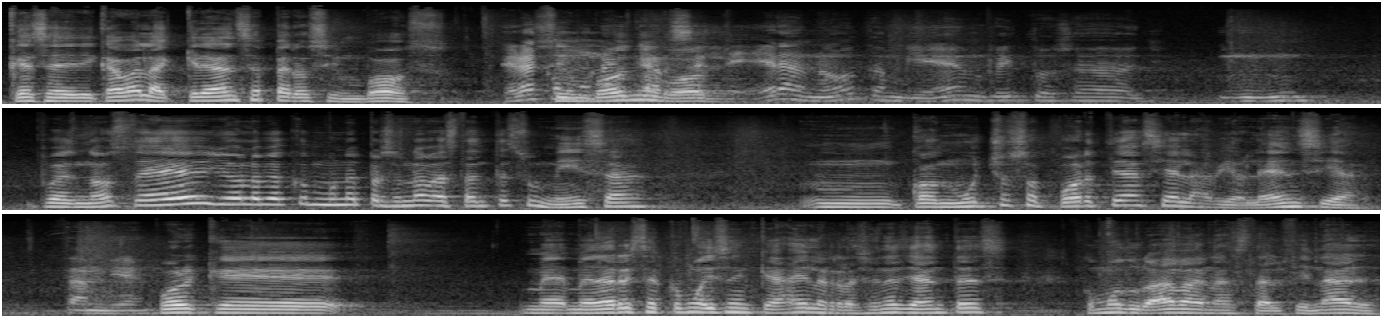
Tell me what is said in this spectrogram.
que se dedicaba a la crianza, pero sin voz. Era como sin una carcelera, ¿no? También, Rito, o sea... Pues no sé, yo lo veo como una persona bastante sumisa, mm, con mucho soporte hacia la violencia. También. Porque me, da risa como dicen que, ay, las relaciones de antes, cómo duraban hasta el final.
